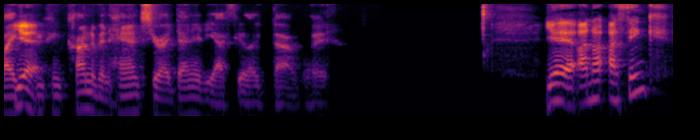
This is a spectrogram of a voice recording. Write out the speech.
like Yeah. you can kind of enhance your identity i feel like that way Yeah, and I, I think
